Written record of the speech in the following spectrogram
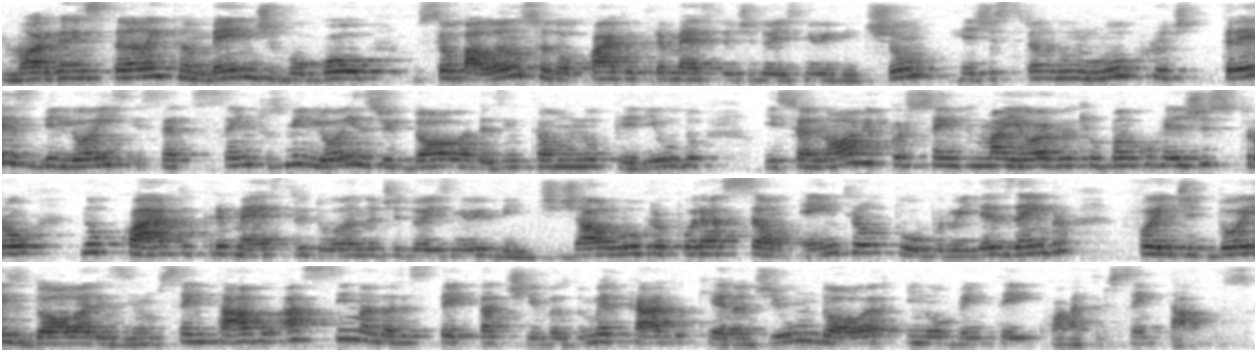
Morgan Stanley também divulgou o seu balanço do quarto trimestre de 2021, registrando um lucro de 3 bilhões e 700 milhões de dólares, então, no período. Isso é 9% maior do que o banco registrou no quarto trimestre do ano de 2020. Já o lucro por ação entre outubro e dezembro foi de 2 dólares e 1 centavo, acima das expectativas do mercado, que era de 1 dólar e 94 centavos.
